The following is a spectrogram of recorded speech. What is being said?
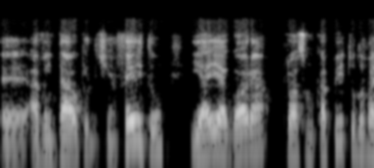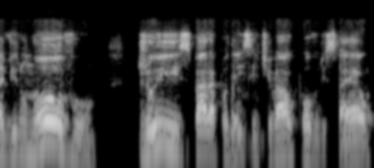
é, avental que ele tinha feito. E aí agora, próximo capítulo, vai vir um novo juiz para poder incentivar o povo de Israel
